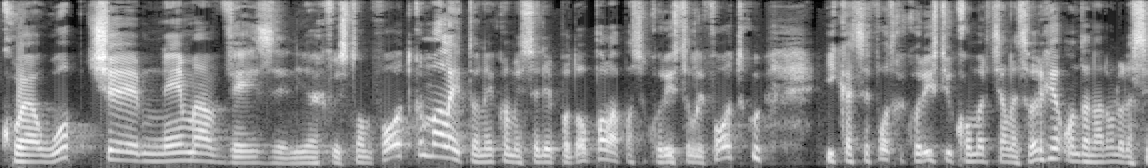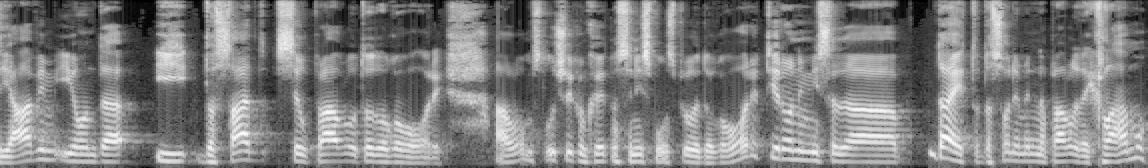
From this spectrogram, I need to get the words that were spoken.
koja uopće nema veze nikakve s tom fotkom, ali eto, nekom je se lijepo dopala pa su koristili fotku i kad se fotka koristi u komercijalne svrhe, onda naravno da se javim i onda i do sad se u pravilu to dogovori. Ali u ovom slučaju konkretno se nismo uspjeli dogovoriti jer oni misle da, da eto, da su oni meni napravili reklamu,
